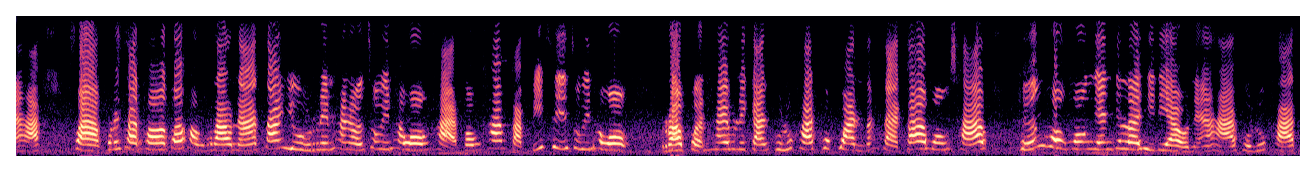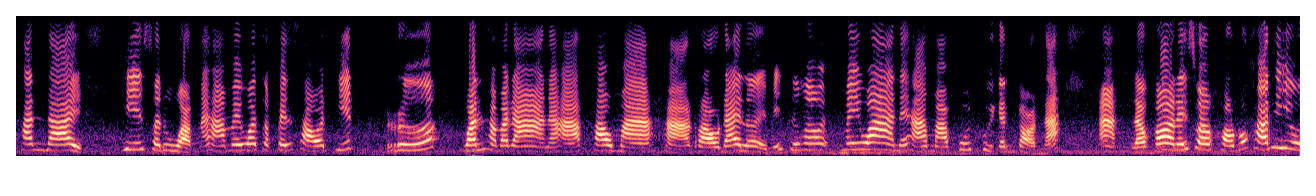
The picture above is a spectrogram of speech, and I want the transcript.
นะคะ ฝากบริษัททอโต้ของเรานะ ตั้งอยู่ริมถนนสุวินทวงศ์ค่ะ ตรงข้ามกับบิ๊กซีสุวินทวงศ์เราเปิดให้บริการคุณลูกค้าทุกวันตั้งแต่ 9 โมงเช้าถึง 6 โมงเย็นกันเลยทีเดียวนะคะ คุณลูกค้าท่านใดที่สะดวกนะคะ ไม่ว่าจะเป็นเสาร์อาทิตย์ หรือ วันธรรมดานะคะ เข้ามาหาเราได้เลย ไม่ซื้อไม่ไม่ว่านะคะมาพูดคุยกันก่อนนะอะแล้วก็ในส่วนของลูกค้าที่อยู่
